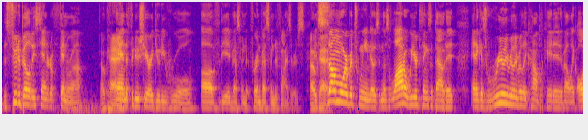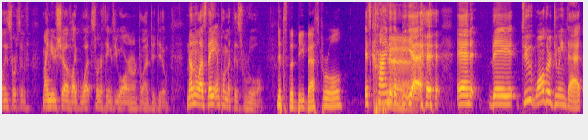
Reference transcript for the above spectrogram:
the suitability standard of FINRA okay. and the fiduciary duty rule of the investment for investment advisors. Okay. It's somewhere between those, and there's a lot of weird things about it, and it gets really, really, really complicated about like all these sorts of minutia of like what sort of things you are and aren't allowed to do. Nonetheless, they implement this rule. It's the be best rule. It's kind of the be- yeah, and they do while they're doing that.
